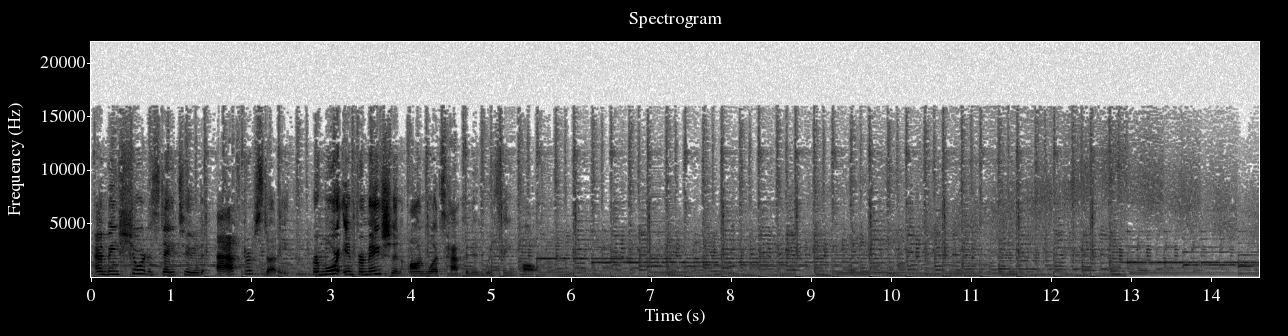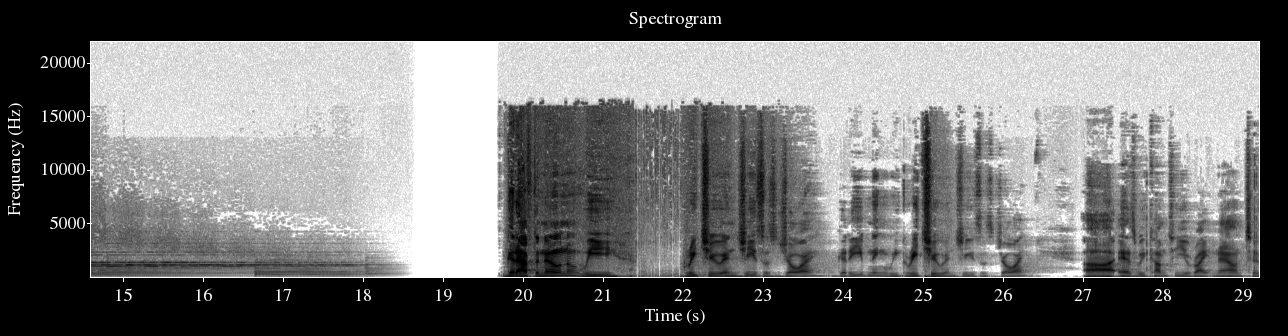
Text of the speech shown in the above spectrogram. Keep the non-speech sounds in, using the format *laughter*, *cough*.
And be sure to stay tuned after study for more information on what's happening with St. Paul. Good afternoon. We greet you in Jesus' joy. Good evening. We greet you in Jesus' joy. Uh, as we come to you right now to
